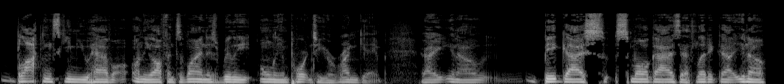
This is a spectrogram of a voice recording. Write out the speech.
blocking scheme you have on the offensive line is really only important to your run game, right? You know, big guys, small guys, athletic guys, you know,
